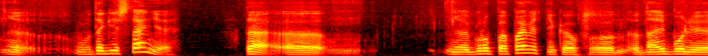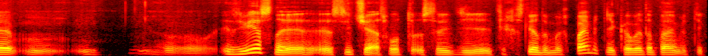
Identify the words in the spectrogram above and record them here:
в Дагестане, да, группа памятников наиболее известные сейчас вот среди этих исследуемых памятников, это памятник,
